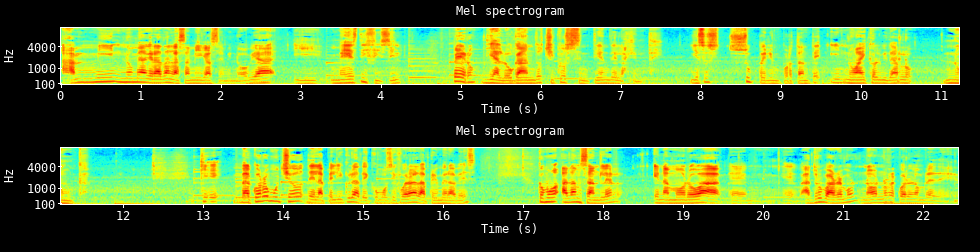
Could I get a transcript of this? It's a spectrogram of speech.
a mí no me agradan las amigas de mi novia y me es difícil, pero dialogando, chicos, se entiende la gente. Y eso es súper importante y no hay que olvidarlo nunca. Que me acuerdo mucho de la película de como si fuera la primera vez, como Adam Sandler enamoró a, em, eh, a Drew Barrymore, no, no recuerdo el nombre de,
